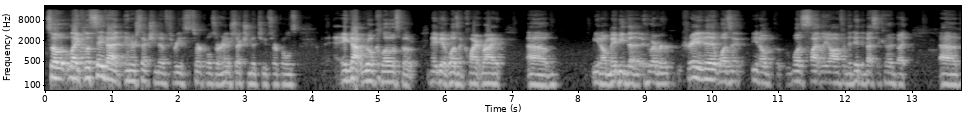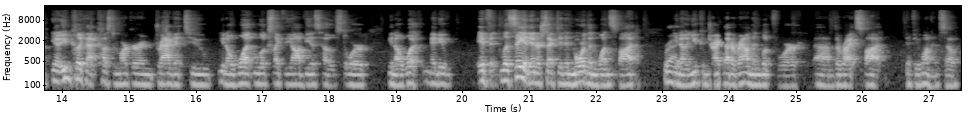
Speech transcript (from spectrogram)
So like, let's say that intersection of three circles or intersection of two circles, it got real close, but maybe it wasn't quite right. Um, you know, maybe the whoever created it wasn't, you know, was slightly off, or they did the best they could, but uh, you know, you can click that custom marker and drag it to, you know, what looks like the obvious host, or you know, what maybe if it, let's say it intersected in more than one spot, right. you know, you can drag that around and look for uh, the right spot if you wanted. So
